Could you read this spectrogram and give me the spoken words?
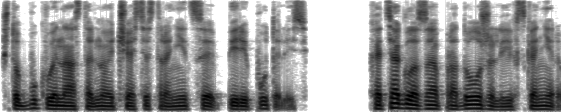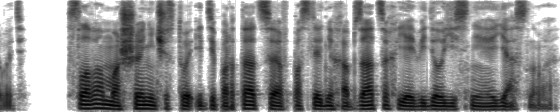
что буквы на остальной части страницы перепутались, хотя глаза продолжили их сканировать. Слова «мошенничество» и «депортация» в последних абзацах я видел яснее ясного.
